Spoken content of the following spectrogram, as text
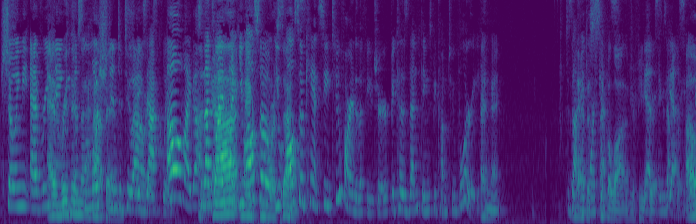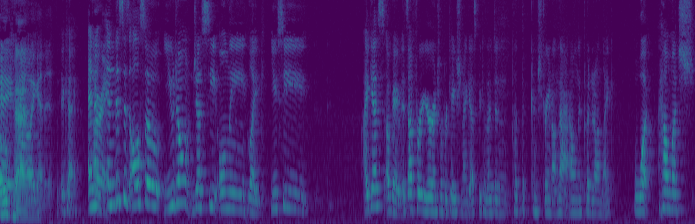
showing me everything, Everything just mushed happened. into two hours. Exactly. Oh my god. So that's okay. why it's like you also you sense. also can't see too far into the future because then things become too blurry. and, Okay. Does and that they make have to more skip sense? a lot of your future. Yes, Exactly. yes. Okay, Okay. now I get it. Okay. And right. and this is also you don't just see only like you see I guess okay, it's up for your interpretation, I guess, because I didn't put the constraint on that. I only put it on like what how much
